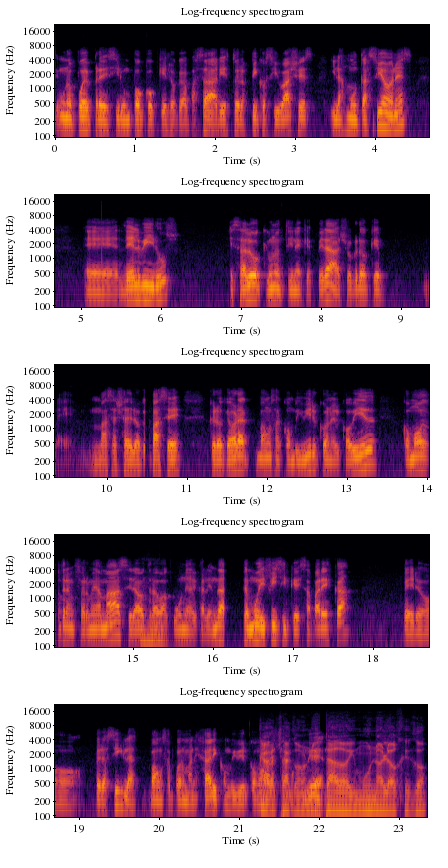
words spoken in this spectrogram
uno puede predecir un poco qué es lo que va a pasar. Y esto de los picos y valles y las mutaciones eh, del virus es algo que uno tiene que esperar. Yo creo que, eh, más allá de lo que pase, creo que ahora vamos a convivir con el COVID como otra enfermedad más, será otra vacuna del calendario. Es muy difícil que desaparezca, pero, pero sí las vamos a poder manejar y convivir como ahora. Ya con un estado inmunológico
